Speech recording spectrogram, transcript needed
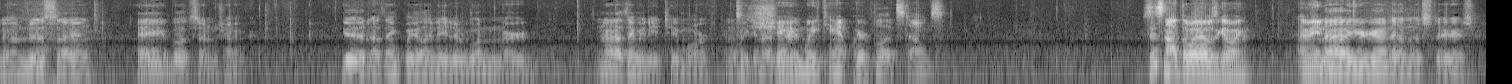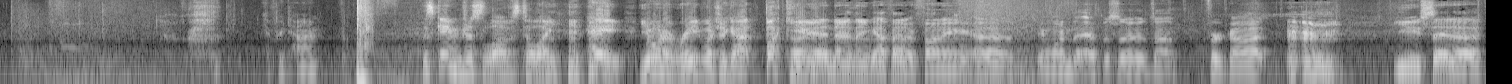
I'm just saying. Hey, bloodstone chunk. Good. I think we only needed one nerd. No, I think we need two more, and then It's we a shame we can't wear bloodstones. Is this not the way I was going? I mean, No, you're going down those stairs. every time. This game just loves to like, hey, you want to read what you got? Fuck you. Oh yeah, another thing I found it funny uh, in one of the episodes I forgot. you said uh,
